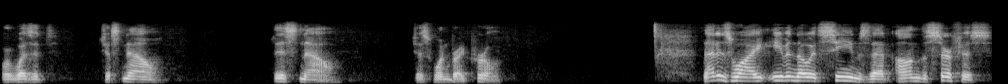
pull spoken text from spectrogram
Or was it just now? This now? Just one bright pearl. That is why, even though it seems that on the surface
